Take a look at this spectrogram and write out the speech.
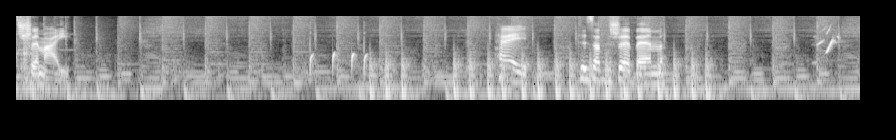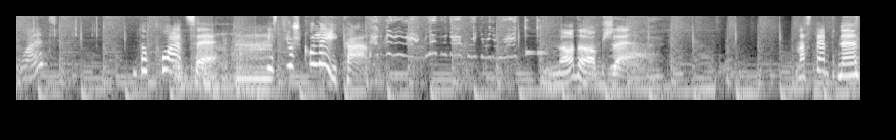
Trzymaj. Za drzewem. What? Dopłacę. Jest już kolejka. No dobrze. Następny.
